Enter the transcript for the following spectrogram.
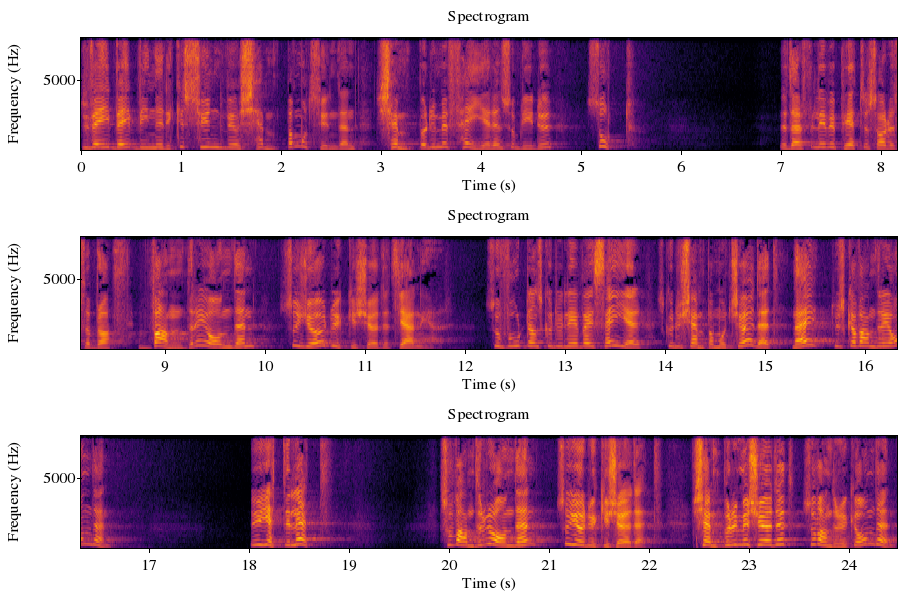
Du vinner ikke synd ved å kjempe mot synden. Kjemper du med feieren, så blir du sort. Det er derfor Levi Petrus sa det så bra. Vandre i ånden, så gjør du ikke kjødets gjerninger. Så hvordan skal du leve i seier? Skal du kjempe mot kjødet? Nei, du skal vandre i ånden. Det er jättelett. Så vandrer du ånden, så gjør du ikke kjødet. Kjemper du med kjødet, så vandrer du ikke ånden.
